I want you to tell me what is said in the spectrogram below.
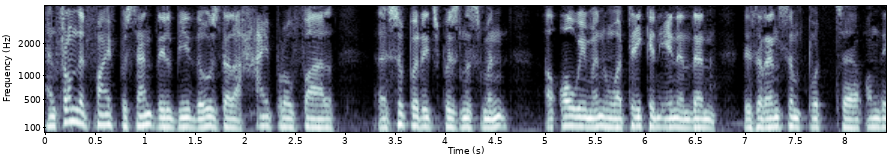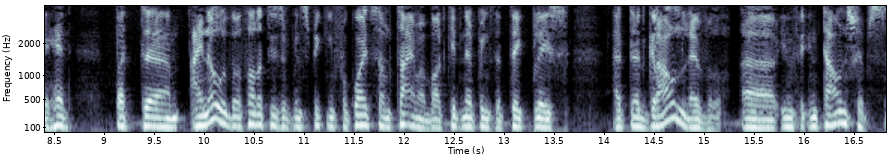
And from that 5%, there'll be those that are high profile, uh, super rich businessmen uh, or women who are taken in and then there's a ransom put uh, on their head. But um, I know the authorities have been speaking for quite some time about kidnappings that take place at, at ground level uh, in, in townships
